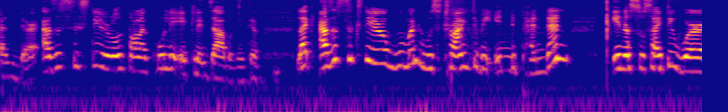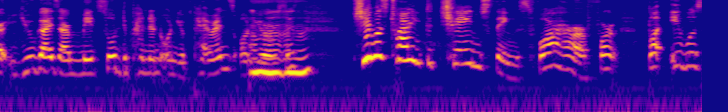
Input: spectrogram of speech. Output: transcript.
went there as a 16 year old तँलाई कसले एक्लै जा भने थियो like as a 16 year old woman who's trying to be independent in a society where you guys are made so dependent on your parents on Mm-hmm, your sis- she was trying to change things for her for but it was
